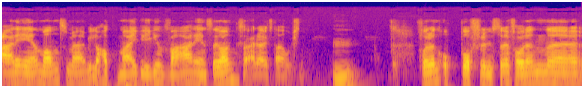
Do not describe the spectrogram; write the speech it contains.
er det en mann som jeg ville hatt med i krigen hver eneste gang, så er det Øystein Olsen. Mm. For en oppofrelse, for en uh,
